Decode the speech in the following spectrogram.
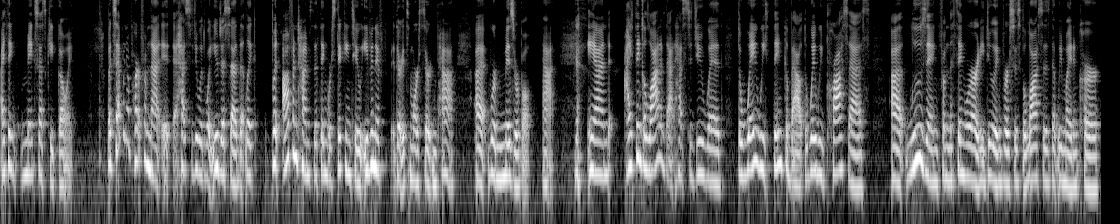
I think, makes us keep going. But separate apart from that, it has to do with what you just said that, like, but oftentimes the thing we're sticking to, even if there, it's more certain path, uh, we're miserable at. And I think a lot of that has to do with the way we think about, the way we process uh, losing from the thing we're already doing versus the losses that we might incur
